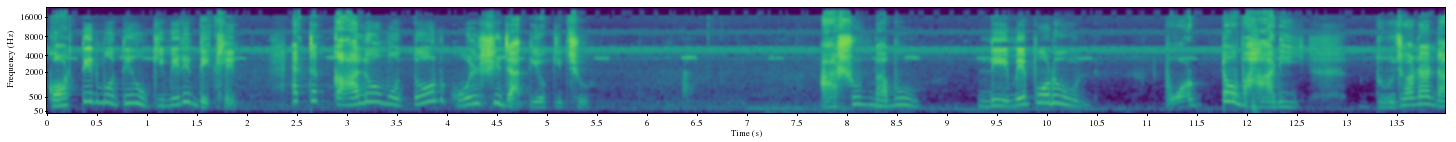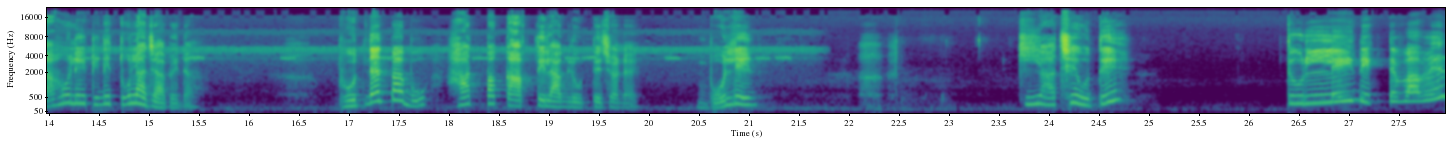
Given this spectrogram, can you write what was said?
গর্তের মধ্যে উঁকি মেরে দেখলেন। একটা কালো মতন কলসি জাতীয় কিছু। আসুন বাবু, নেমে পড়ুন। বড্ড ভারী। দুজনা না হলে টেনে তোলা যাবে না। ভূতনাথবাবু হাত পা কাঁপতে লাগল উত্তেজনায়। বললেন, কি আছে ওতে? তুললেই দেখতে পাবেন।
